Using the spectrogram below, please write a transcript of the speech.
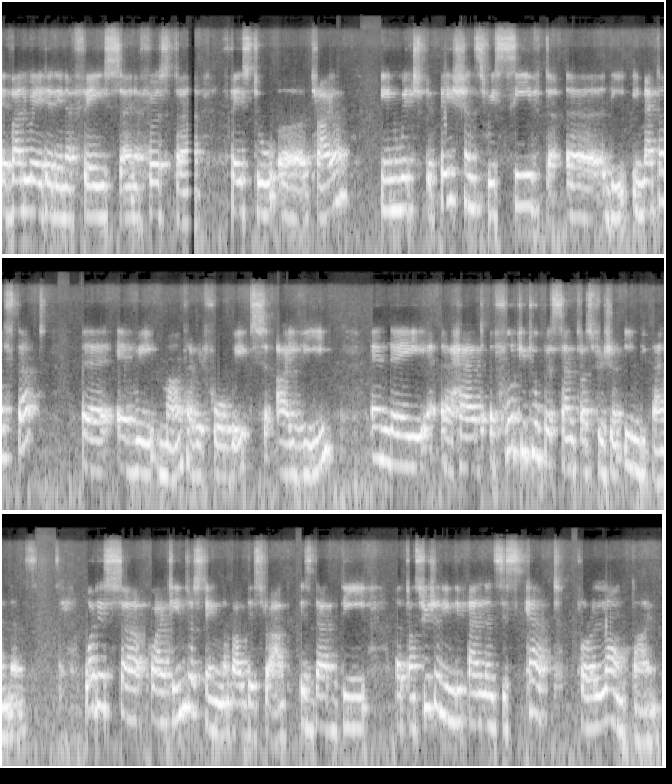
evaluated in a phase in a first phase two trial in which the patients received uh, the imetelstat uh, every month, every four weeks, IV, and they uh, had a 42% transfusion independence. What is quite interesting about this drug is that the transfusion independence is kept for a long time.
